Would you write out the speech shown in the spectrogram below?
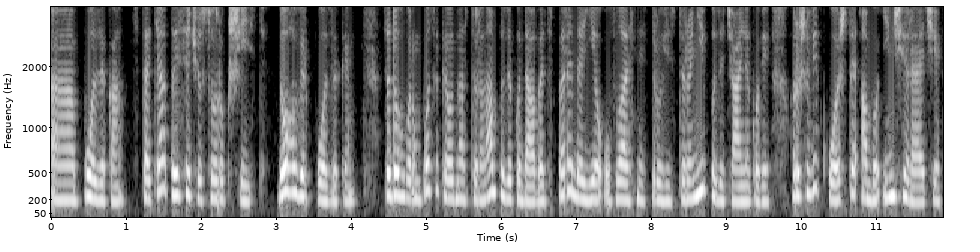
Е, Позика. Стаття 1046. Договір позики. За договором позики одна сторона позикодавець передає у власність другій стороні позичальникові грошові кошти або інші речі,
